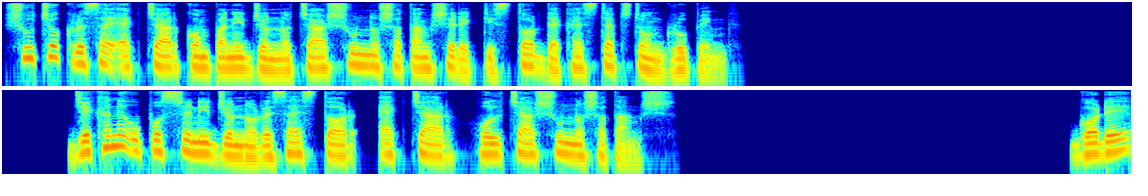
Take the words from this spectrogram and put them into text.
সূচক রেসায় এক চার কোম্পানির জন্য চার শূন্য শতাংশের একটি স্তর দেখায় স্টেপস্টোন গ্রুপিং যেখানে উপশ্রেণীর জন্য রেসায় স্তর এক চার হোল চার শূন্য শতাংশ। গডে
